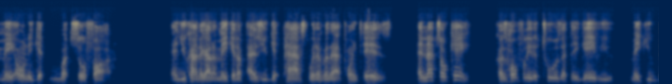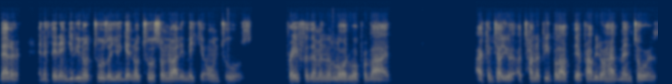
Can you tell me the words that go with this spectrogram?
may only get but so far and you kind of got to make it up as you get past whatever that point is. And that's okay because hopefully the tools that they gave you make you better. And if they didn't give you no tools or you didn't get no tools from nobody make your own tools. Pray for them and the lord will provide. I can tell you a ton of people out there probably don't have mentors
